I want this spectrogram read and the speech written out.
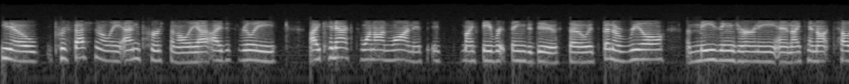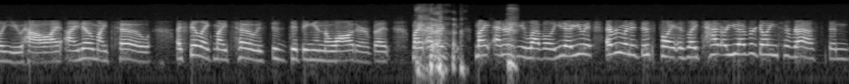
you know, professionally and personally, I, I just really I connect one on one. It's it's my favorite thing to do. So it's been a real amazing journey, and I cannot tell you how. I I know my toe. I feel like my toe is just dipping in the water, but my energy, my energy level, you know, you everyone at this point is like, Katt, are you ever going to rest? And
